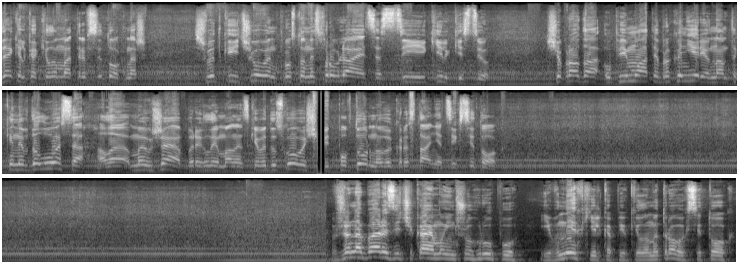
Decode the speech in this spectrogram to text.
декілька кілометрів сіток. Наш швидкий човен просто не справляється з цією кількістю. Щоправда, упіймати браконьєрів нам таки не вдалося, але ми вже берегли Малинське водосховище від повторного використання цих сіток. Вже на березі чекаємо іншу групу, і в них кілька півкілометрових сіток.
